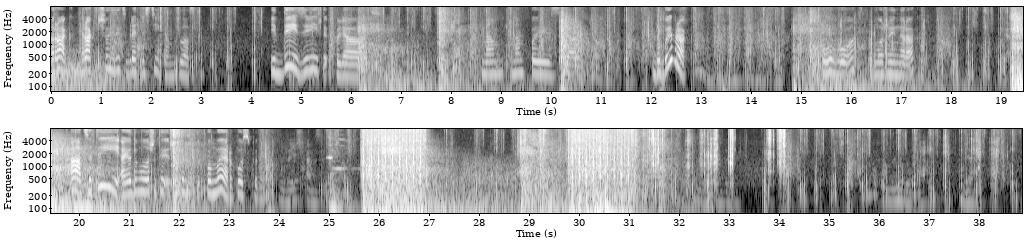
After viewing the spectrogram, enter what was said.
Рак, рак, пішли звідси, блядь, не стій там, будь ласка. Іди звідти, блядь. Нам, нам пизда. Добив рак? Ого, може і не рак. А, це ти! А я думала, що ти, що ти помер, господи. За ящиками сидить. Ну, там на міду. Де?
